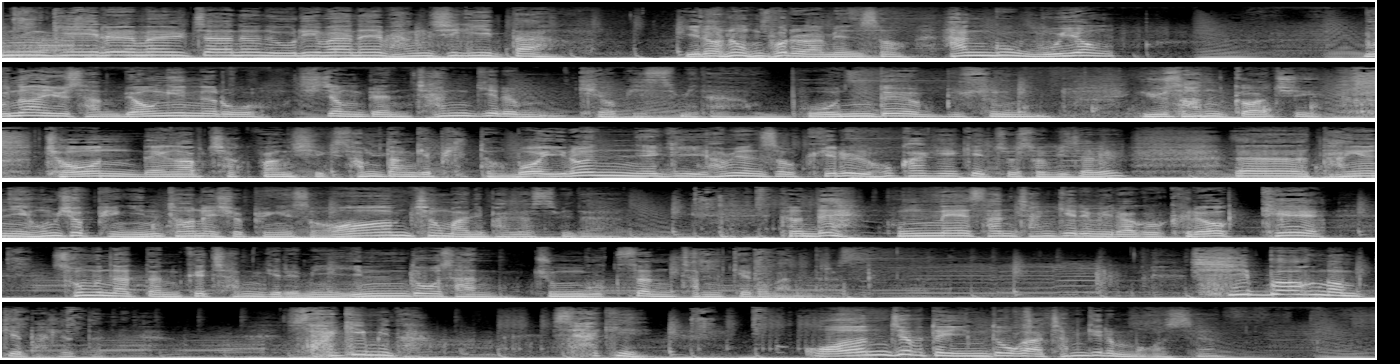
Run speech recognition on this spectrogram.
참기름을 짜는 우리만의 방식이 있다. 이런 홍보를 하면서 한국 무형 문화유산 명인으로 지정된 참기름 기업이 있습니다. 뭔데 무슨 유산까지 저온 냉압착 방식 3단계 필터 뭐 이런 얘기 하면서 귀를 혹하게 했겠죠 소비자를 어, 당연히 홈쇼핑 인터넷 쇼핑에서 엄청 많이 팔렸습니다. 그런데 국내산 참기름이라고 그렇게 소문났던 그 참기름이 인도산 중국산 참깨로 만들었어요. 10억 넘게 팔렸답니다. 사기입니다. 사기. 언제부터 인도가 참기름 먹었어요?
